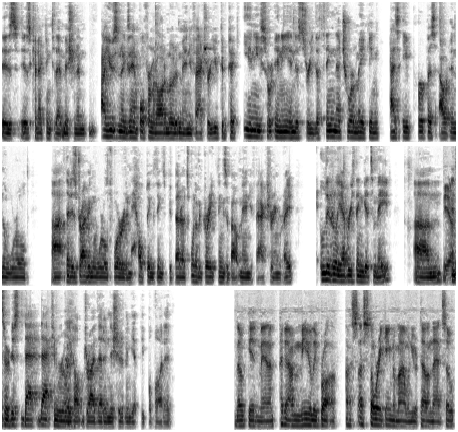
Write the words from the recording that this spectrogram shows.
is is connecting to that mission. And I use an example from an automotive manufacturer. You could pick any sort any industry. The thing that you're making has a purpose out in the world uh, that is driving the world forward and helping things be better. It's one of the great things about manufacturing, right? Literally everything gets made. Um, yeah. And so just that that can really help drive that initiative and get people bought in. No kidding, man. I, I immediately brought a, a, story came to mind when you were telling that. So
